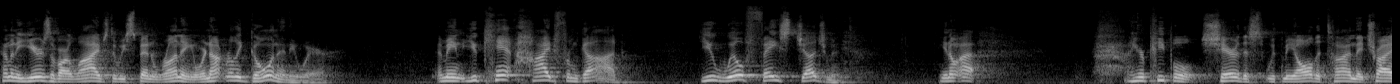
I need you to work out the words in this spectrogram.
how many years of our lives do we spend running and we're not really going anywhere? I mean, you can't hide from God. You will face judgment. You know, I, I hear people share this with me all the time. They try,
